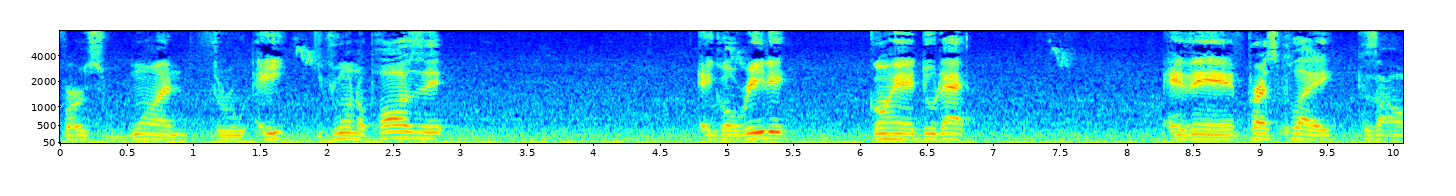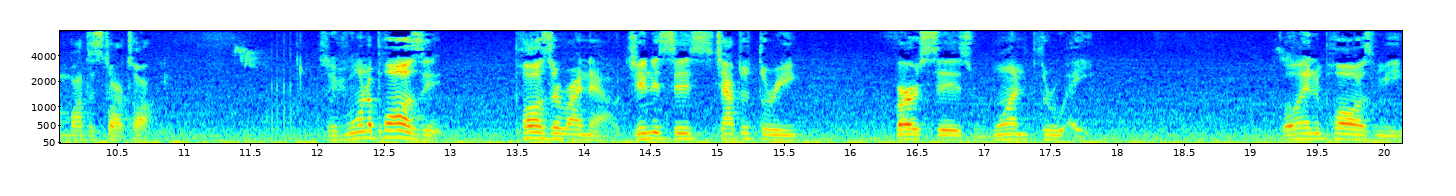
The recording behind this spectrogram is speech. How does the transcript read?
verse 1 through 8 if you want to pause it and go read it go ahead and do that. And then press play because i'm about to start talking. So if you want to pause it pause it right now. Genesis chapter 3, verses 1 through 8. Go ahead and pause me.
